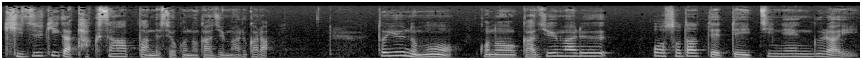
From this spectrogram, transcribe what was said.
気づきがたくさんあったんですよこのガジュマルから。というのもこのガジュマルを育てて1年ぐらい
